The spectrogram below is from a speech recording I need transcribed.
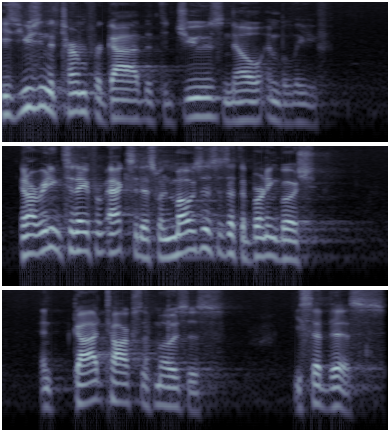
He's using the term for God that the Jews know and believe. In our reading today from Exodus, when Moses is at the burning bush and God talks with Moses, he said this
